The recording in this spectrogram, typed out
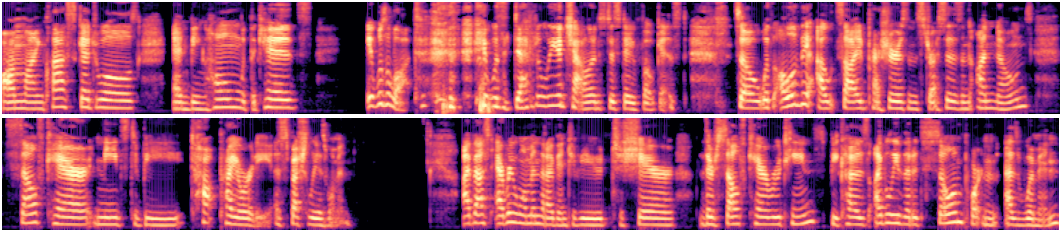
online class schedules and being home with the kids, it was a lot. it was definitely a challenge to stay focused. So, with all of the outside pressures and stresses and unknowns, self care needs to be top priority, especially as women. I've asked every woman that I've interviewed to share their self care routines because I believe that it's so important as women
